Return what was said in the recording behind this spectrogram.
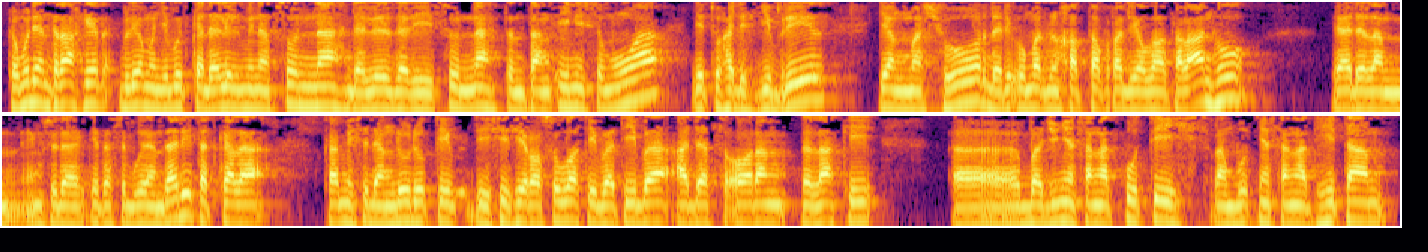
Kemudian terakhir beliau menyebutkan dalil minas sunnah, dalil dari sunnah tentang ini semua, yaitu hadis Jibril yang masyhur dari Umar bin Khattab radhiyallahu taala anhu ya dalam yang sudah kita sebutkan tadi tatkala kami sedang duduk di, sisi Rasulullah tiba-tiba ada seorang lelaki uh, bajunya sangat putih, rambutnya sangat hitam.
